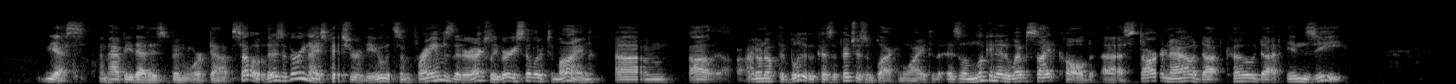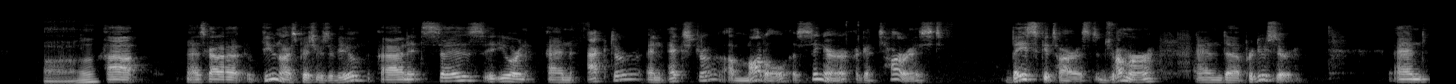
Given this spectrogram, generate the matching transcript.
Yes, I'm happy that has been worked out. So there's a very nice picture of you with some frames that are actually very similar to mine. Um, uh, I don't know if they're blue because the picture's in black and white. As I'm looking at a website called uh, starnow.co.nz. Uh, Uh, it's got a few nice pictures of you, and it says that you are an, an actor, an extra, a model, a singer, a guitarist, bass guitarist, drummer, and uh, producer. And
